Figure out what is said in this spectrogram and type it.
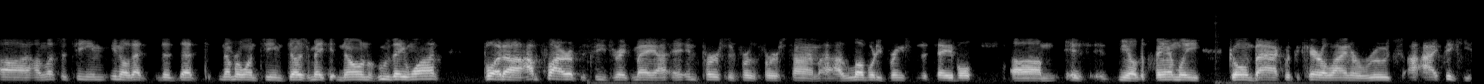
uh, unless a team, you know, that, that that number one team does make it known who they want. But uh, I'm fired up to see Drake Maye uh, in person for the first time. I love what he brings to the table. Um, his, his, you know, the family going back with the Carolina roots. I, I think he's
